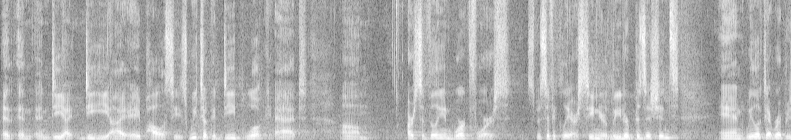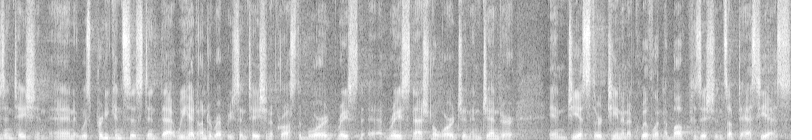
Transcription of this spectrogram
and, and, and DEIA policies. We took a deep look at um, our civilian workforce, specifically our senior leader positions, and we looked at representation, and it was pretty consistent that we had underrepresentation across the board race, race national origin, and gender in GS 13 and equivalent and above positions up to SES.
